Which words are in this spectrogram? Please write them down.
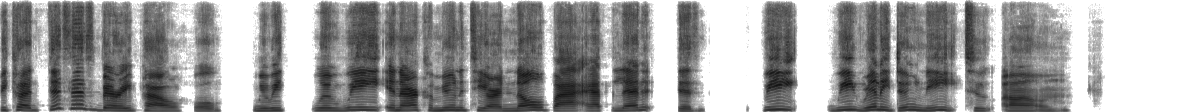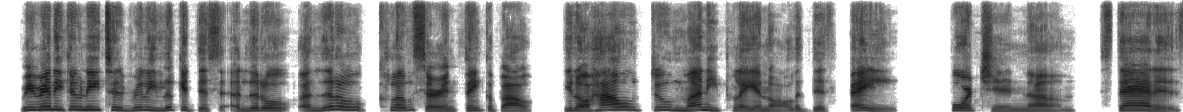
because this is very powerful. When we when we in our community are known by athleticism, we we really do need to um we really do need to really look at this a little a little closer and think about you know how do money play in all of this fame fortune um status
